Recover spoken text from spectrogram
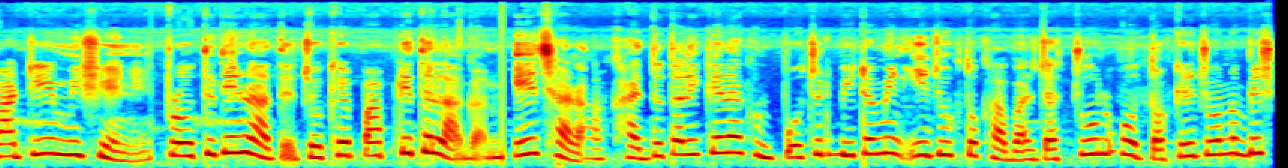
ফাটিয়ে মিশিয়ে নিন। প্রতিদিন রাতে চোখের পাপড়িতে লাগান। এছাড়া খাদ্য তালিকায় রাখুন প্রচুর ভিটামিন ই যুক্ত খাবার যা চুল ও ত্বকের জন্য বেশ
